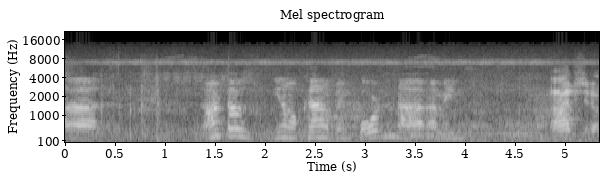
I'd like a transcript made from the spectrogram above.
Uh, aren't those, you know, kind of important? I, I mean, Optional.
